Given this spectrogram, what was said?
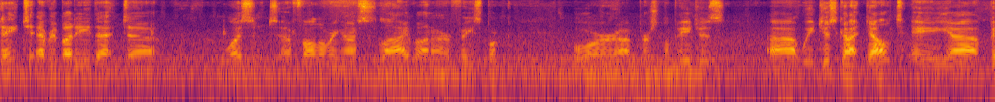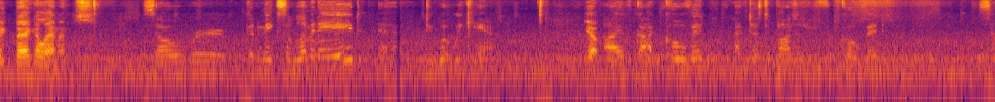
update to everybody that uh, wasn't uh, following us live on our Facebook or uh, personal pages. Uh, we just got dealt a uh, big bag of lemons. So we're gonna make some lemonade and do what we can. Yep. I've got COVID. I've tested positive for COVID. So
